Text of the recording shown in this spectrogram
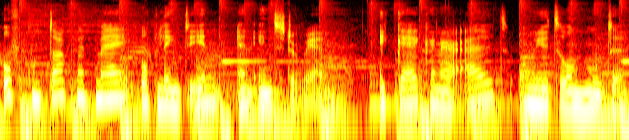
Of contact met mij op LinkedIn en Instagram. Ik kijk er naar uit om je te ontmoeten.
